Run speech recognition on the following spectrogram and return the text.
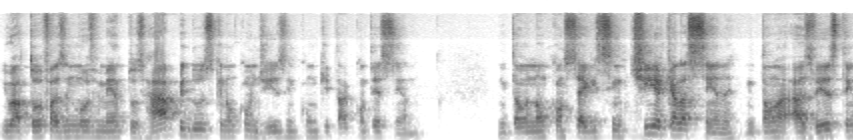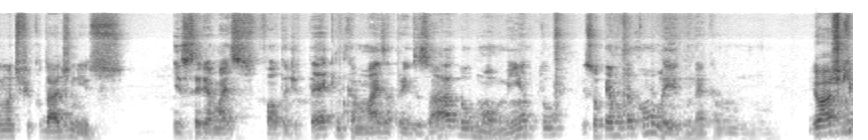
e o ator fazendo movimentos rápidos que não condizem com o que está acontecendo. Então não consegue sentir aquela cena. Então às vezes tem uma dificuldade nisso. Isso seria mais falta de técnica, mais aprendizado, momento. Isso eu perguntando como leigo, né? Que eu, não, eu acho que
